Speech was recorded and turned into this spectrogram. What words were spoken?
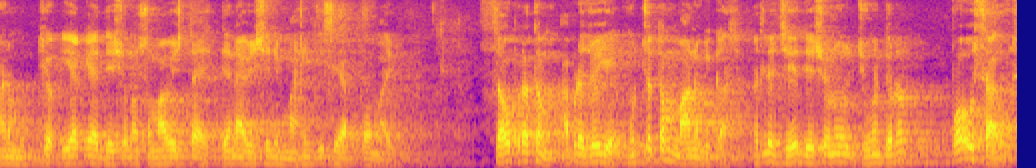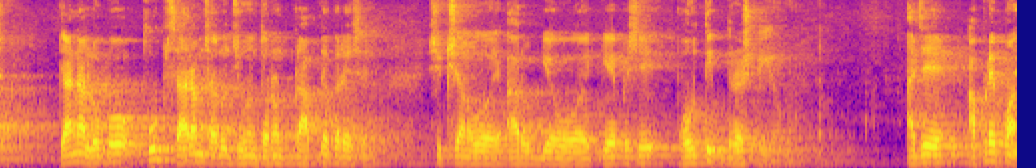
અને મુખ્ય કયા કયા દેશોનો સમાવેશ થાય તેના વિશેની માહિતી છે આપવામાં આવી. સૌ પ્રથમ આપણે જોઈએ ઉચ્ચતમ માનવ વિકાસ, એટલે જે દેશોનું જીવન ધોરણ બહુ સારું છે. ત્યાંના લોકો ખૂબ સારામાં સારું જીવન ધોરણ પ્રાપ્ત કરે છે. શિક્ષણ હોય, આરોગ્ય હોય કે પછી ભૌતિક દ્રષ્ટિએ હોય. આજે આપણે પણ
